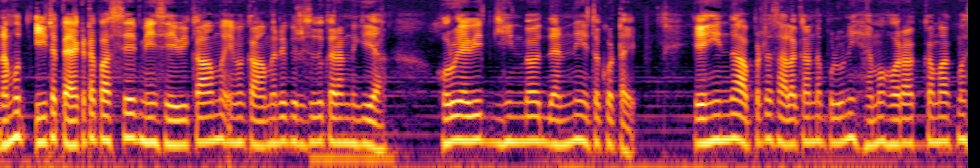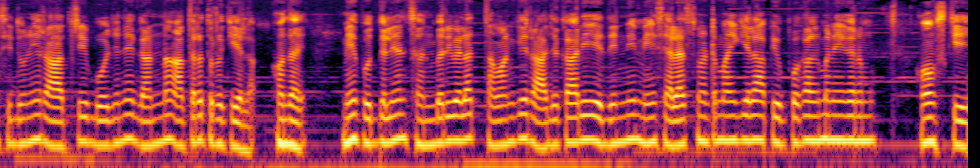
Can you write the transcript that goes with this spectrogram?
නමුත් ඊට පෑකට පස්සේ මේ සේවිකාම එම කාමරය පිරිසුදු කරන්න ගියා. හොරු ඇවිත් ගිහින් බව දැන්නේ එතකොටයි. ඒ හින්දා අපට සලකන්න පුළුවනි හැම හොරක්කමක්ම සිදුනේ රාත්‍රී භෝජනය ගන්න අතරතුර කියලා. හොඳයි. මේ පුද්ගලයන් සන්බරි වෙලත් තමන්ගේ රාජකාරයේ යෙදෙන්නේ මේ සැලැස්මටමයි කියලා අපි උපකල්මනය කරමු. හෝම්ස් කිය.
